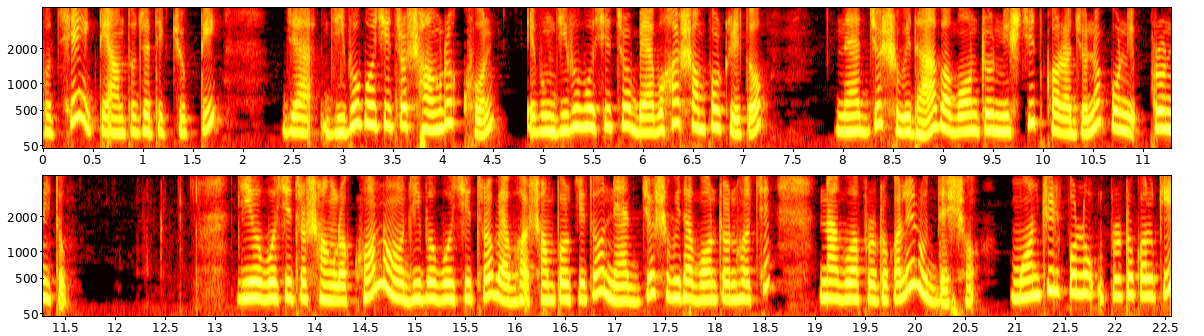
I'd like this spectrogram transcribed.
হচ্ছে একটি আন্তর্জাতিক চুক্তি যা জীববৈচিত্র্য সংরক্ষণ এবং জীববৈচিত্র্য ব্যবহার সম্পর্কিত ন্যায্য সুবিধা বা বন্টন নিশ্চিত করার জন্য প্রণীত। জীববৈচিত্র্য সংরক্ষণ ও জীববৈচিত্র্য ব্যবহার সম্পর্কিত ন্যায্য সুবিধা বন্টন হচ্ছে নাগোয়া প্রোটোকলের উদ্দেশ্য। মন্ট্রিল প্রোটোকল কি?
